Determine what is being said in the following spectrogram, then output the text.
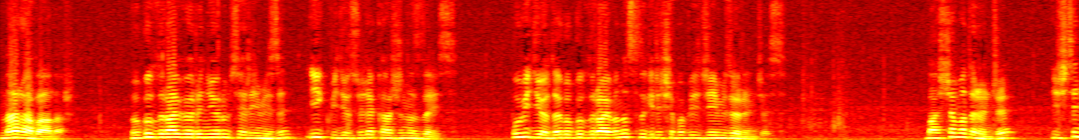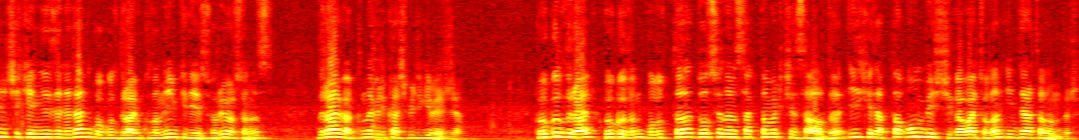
Merhabalar. Google Drive öğreniyorum serimizin ilk videosuyla karşınızdayız. Bu videoda Google Drive'a nasıl giriş yapabileceğimizi öğreneceğiz. Başlamadan önce, içten içe kendinize neden Google Drive kullanayım ki diye soruyorsanız, Drive hakkında birkaç bilgi vereceğim. Google Drive, Google'ın bulutta dosyalarını saklamak için sağladığı ilk etapta 15 GB olan internet alanıdır.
